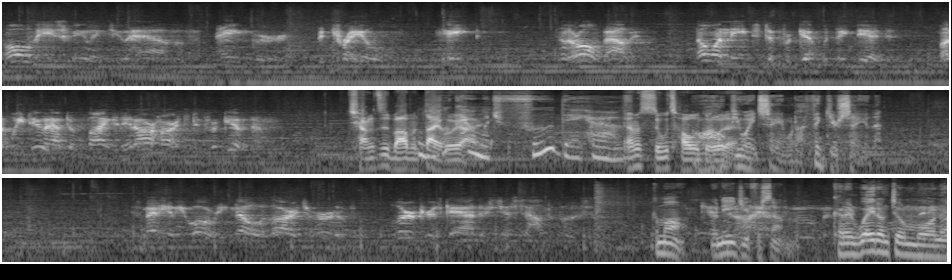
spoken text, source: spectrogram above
All these feelings you have of anger, betrayal, hate, they're all valid. No one needs to forget what they did. But we do have to find it in our hearts to forgive them. 强制把他们带回 Look 来 how。much food they have. 他们食物超 Oh, I 多 hope 的 you。ain't saying what I think you're saying. As many of you already know, a large herd of Marker's gathers just south of us. Come on, we need you for something. Can it wait until morning?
